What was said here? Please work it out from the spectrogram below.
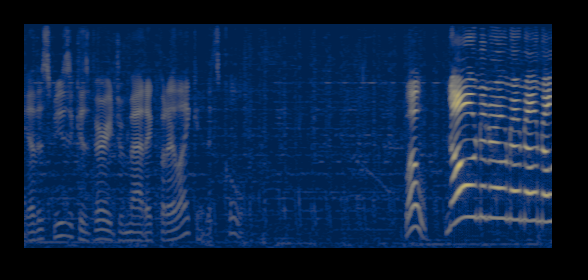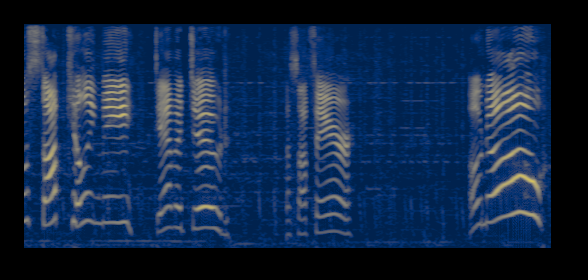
Yeah, this music is very dramatic, but I like it. It's cool. Whoa! No, no, no, no, no, no! Stop killing me! Damn it, dude! That's not fair. Oh, no!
